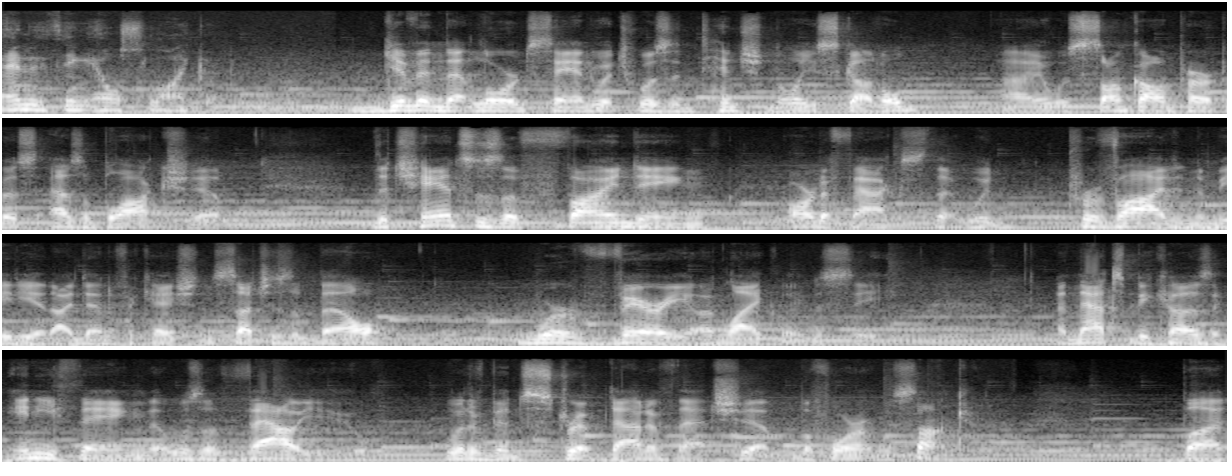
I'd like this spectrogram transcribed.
anything else like it. Given that Lord Sandwich was intentionally scuttled, uh, it was sunk on purpose as a block ship, the chances of finding artifacts that would provide an immediate identification, such as a bell, were very unlikely to see. And that's because anything that was of value would have been stripped out of that ship before it was sunk. But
